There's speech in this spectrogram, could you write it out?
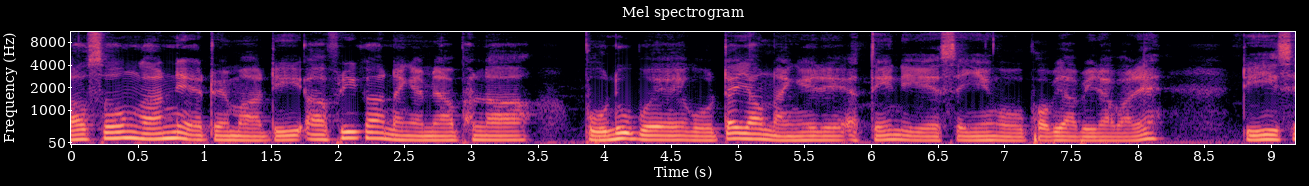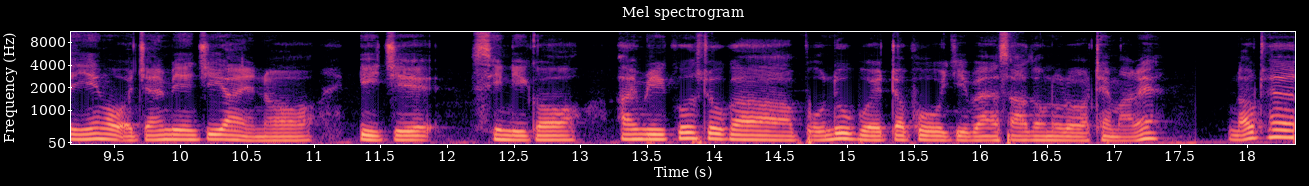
နောက်ဆုံး9နှစ်အတွင်းမှာဒီအာဖရိကနိုင်ငံများဖလားဘူနုပွဲကိုတက်ရောက်နိုင်ခဲ့တဲ့အသင်းတွေရဲ့စည်ရင်းကိုဖော်ပြပေးထားပါတယ်။ ဒီစည်ရင်းကိုအကြမ်းပြင်းကြည့်ရရင်တော့ Egypt, Senegal, Ivory Coast တို့ကဘုံတို့ပွဲတက်ဖို့ရည်ပန်းအစားဆုံးလို့တော့ထင်ပါတယ်။နောက်ထပ်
